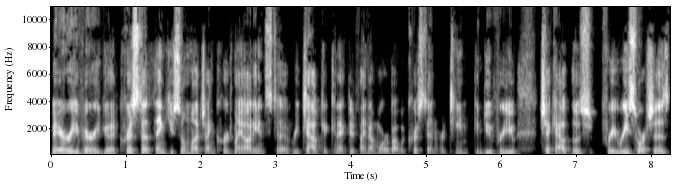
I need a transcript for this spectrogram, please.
Very, very good. Crista, thank you so much. I encourage my audience to reach out, get connected, find out more about what Crista and her team can do for you. Check out those free resources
